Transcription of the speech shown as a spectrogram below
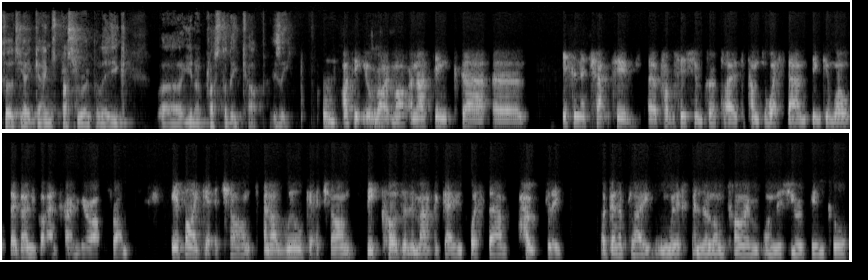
38 games plus Europa League, uh, you know, plus the League Cup, is he? I think you're right, Mark, and I think that uh, it's an attractive uh, proposition for a player to come to West Ham, thinking, well, they've only got Antonio up front. If I get a chance, and I will get a chance because of the amount of games West Ham hopefully are going to play, and we'll spend a long time on this European tour,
